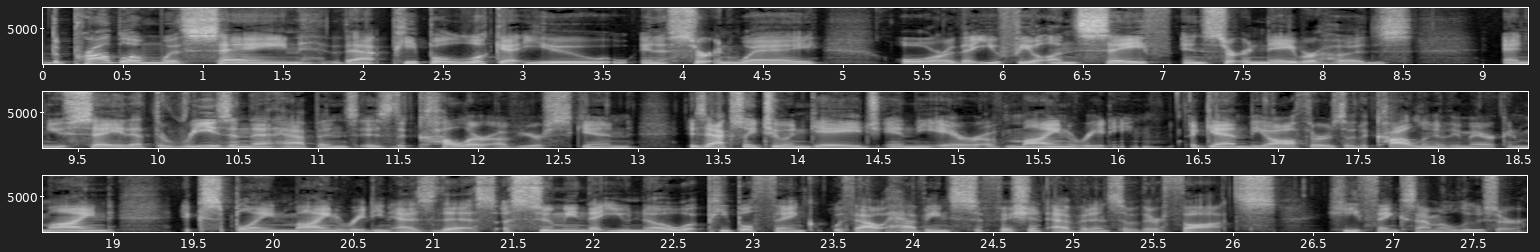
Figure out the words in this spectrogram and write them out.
The problem with saying that people look at you in a certain way or that you feel unsafe in certain neighborhoods and you say that the reason that happens is the color of your skin is actually to engage in the error of mind reading. Again, the authors of The Coddling of the American Mind explain mind reading as this assuming that you know what people think without having sufficient evidence of their thoughts. He thinks I'm a loser.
